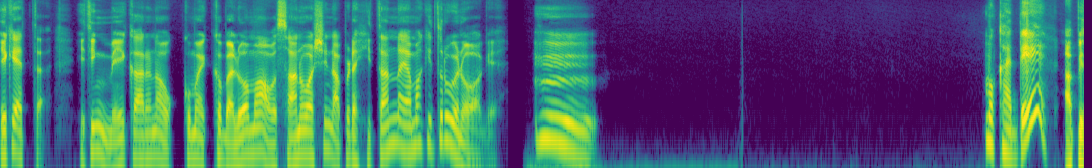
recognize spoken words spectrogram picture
ඒක ඇත්ත. ඉතින් මේ කාරණා ඔක්කොම එක්ක බැලුවම අවසාන වශයෙන් අපිට හිතන්න යමක් ඉතුරු වෙනවා වගේ. හ්ම්. මොකද අපි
